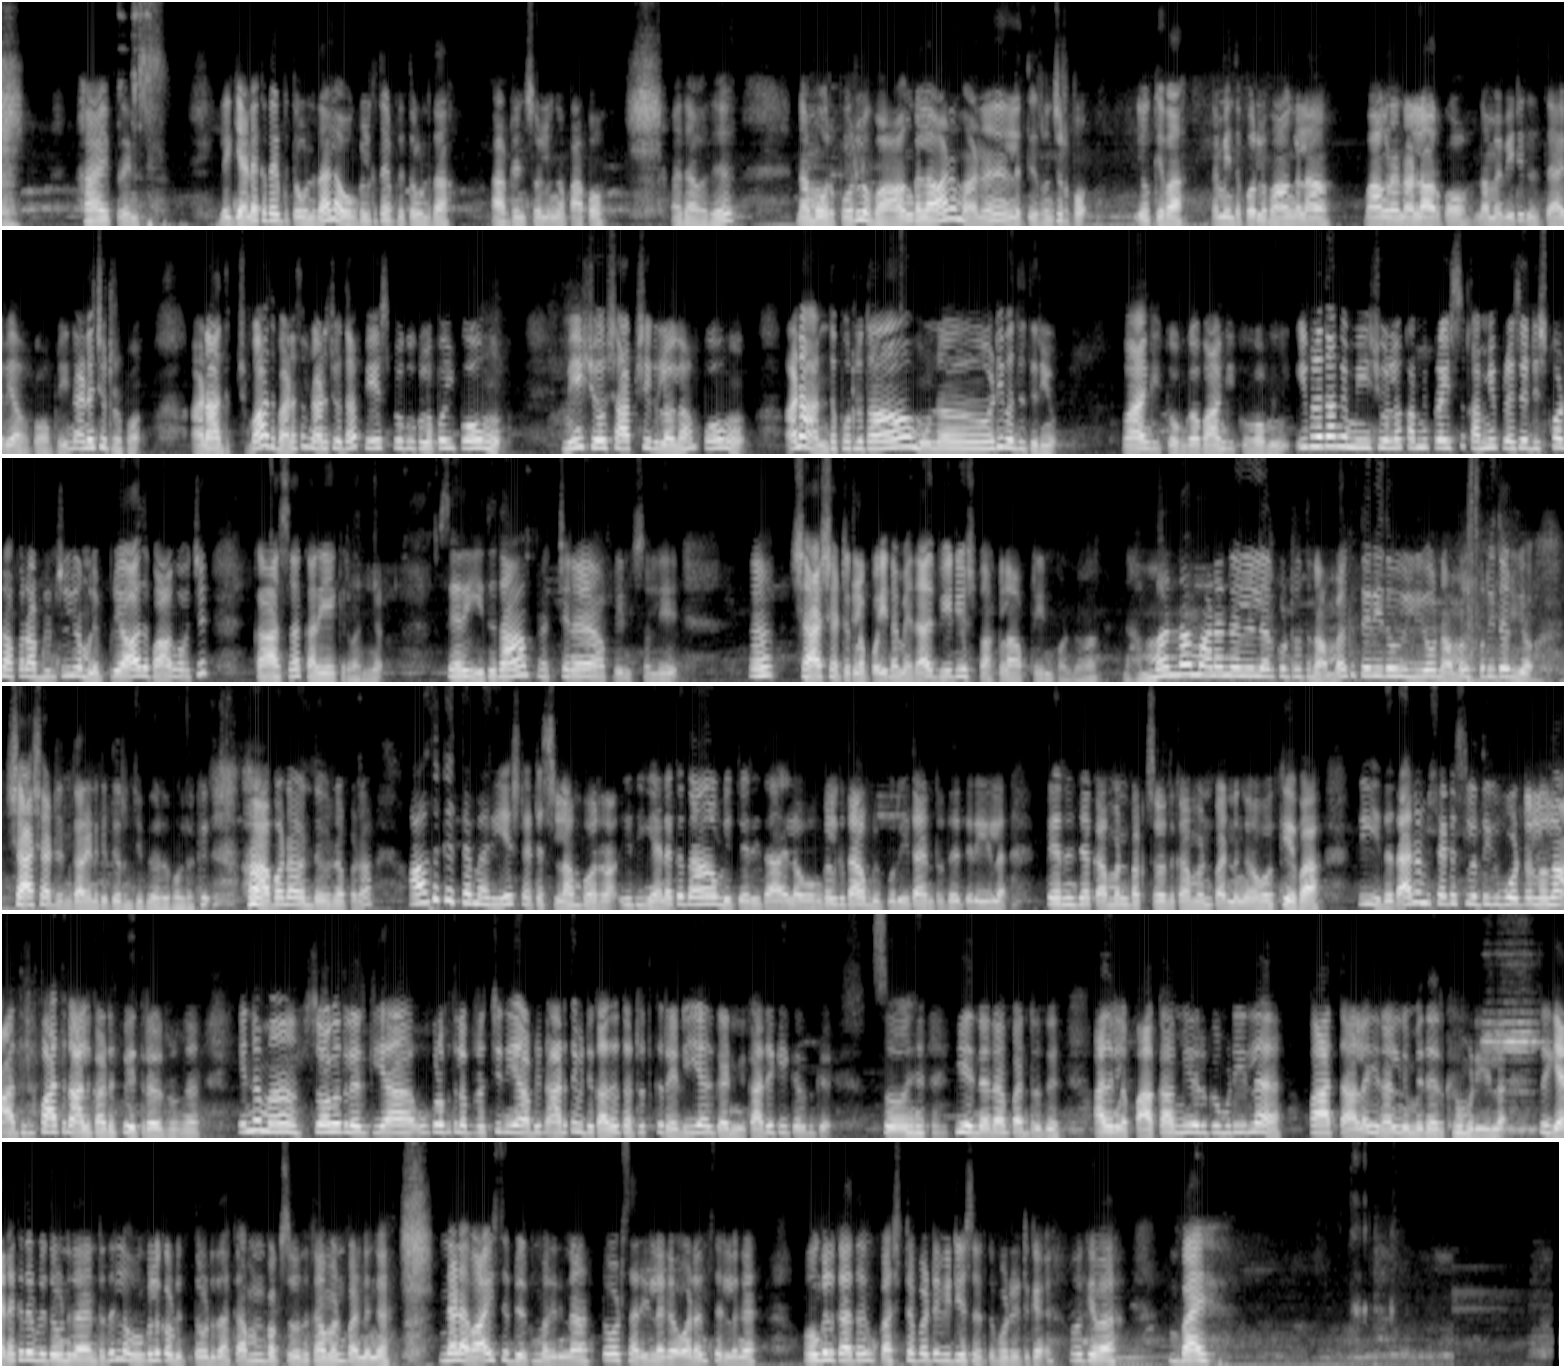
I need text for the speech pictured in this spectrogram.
Hi friends இல்லை எனக்கு தான் இப்படி தோணுதா? இல்லை உங்களுக்கு தான் இப்படி தோணுதா? அப்படின்னு சொல்லுங்கள் பார்ப்போம் அதாவது நம்ம ஒரு பொருள் வாங்கலான்னு மனநிலை தெரிஞ்சிருப்போம். ஓகேவா நம்ம இந்த பொருள் வாங்கலாம். வாங்கினா நல்லாயிருக்கும். நம்ம வீட்டுக்கு இது தேவையாக இருக்கும் அப்படின்னு நினச்சிட்ருப்போம் ஆனால் அது சும்மா அது மனசில் நினச்சி தான் ஃபேஸ்புக்குள்ளே போய் போவோம். மீஷோ ஷாப்ஷிகளெல்லாம் போவோம். ஆனால் அந்த பொருள் தான் முன்னாடி வந்து தெரியும். வாங்கிக்கோங்க வாங்கிக்கோங்க அப்படின்னு. இவ்வளோ தாங்க மீஷோவில் கம்மி ப்ரைஸ் கம்மி ப்ரைஸு டிஸ்கவுண்ட் ஆஃபர் அப்படின்னு சொல்லி நம்மளை எப்படியாவது வாங்க வச்சு காசை கரையாக்கிடுவாங்க சரி இதுதான் பிரச்சனை அப்படின்னு சொல்லி ஷேர் ஷர்ட்டுக்குள்ளே போய் நம்ம எதாவது வீடியோஸ் பார்க்கலாம் அப்படின்னு பண்ணால் நம்ம என்ன மனநிலையில் இருக்குன்றது நம்மளுக்கு தெரியுதோ இல்லையோ நம்மளுக்கு புரியுதோ இல்லையோ ஷேர் எனக்கு தெரிஞ்சு போயிடுது போல இருக்கு. அவனை வந்து என்ன பண்ணால் அதுக்கேற்ற மாதிரியே ஸ்டேட்டஸ்லாம் போடுறான். இது எனக்கு தான் அப்படி தெரியுதா? இல்லை உங்களுக்கு தான் அப்படி புரியுதான்றது தெரியல. தெரிஞ்சால் கமெண்ட் பாக்ஸில் வந்து கமெண்ட் பண்ணுங்கள் ஓகேவா இதை தான் நம்ம ஸ்டேட்டஸில் தூக்கி போட்டாலும் அதில் பார்த்து நாலு கடுப்பு ஏற்றுறாருங்க என்னம்மா சோகத்தில் இருக்கியா? உன் குடும்பத்தில் பிரச்சனையா? அப்படின்னு அடுத்த வீட்டு கதை தட்டுறதுக்கு ரெடியாக இருக்கா? நீங்கள் கதை கேட்குறதுக்கு ஸோ என்ன தான் பண்ணுறது அதுங்களை பார்க்காமையும் இருக்க முடியல. பார்த்தாலும் என்னால் நிம்மதியாக இருக்க முடியல. ஸோ எனக்கு தான் இப்படி தோணுதான்றது இல்லை உங்களுக்கு அப்படி தோணுதா? கமெண்ட் பாக்ஸில் வந்து கமெண்ட் பண்ணுங்கள் என்னடா வாய்ஸ் இப்படி இருக்குன்னு பார்த்தீங்கன்னா தோட் சரியில்லைங்க உடம்பு சரியில்லைங்க. உங்களுக்காக தான் கஷ்டப்பட்டு வீடியோஸ் எடுத்து போட்டுட்ருக்கேன் ஓகேவா பாய்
